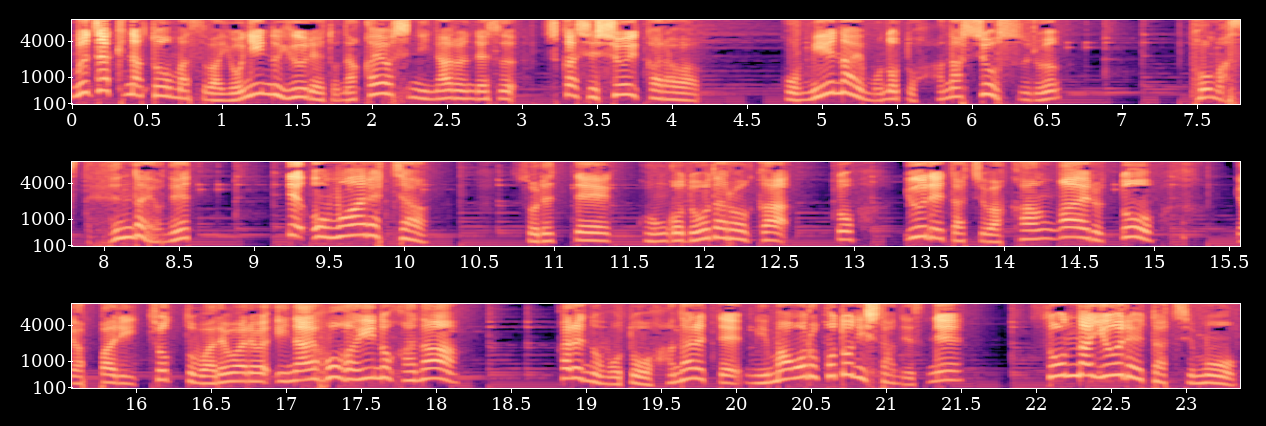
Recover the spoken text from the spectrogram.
無邪気なトーマスは4人の幽霊と仲良しになるんです。しかし周囲からは、こう見えないものと話をする。トーマスって変だよねって思われちゃう。それって今後どうだろうかと幽霊たちは考えると、やっぱりちょっと我々はいない方がいいのかな彼の元を離れて見守ることにしたんですね。そんな幽霊たちも、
